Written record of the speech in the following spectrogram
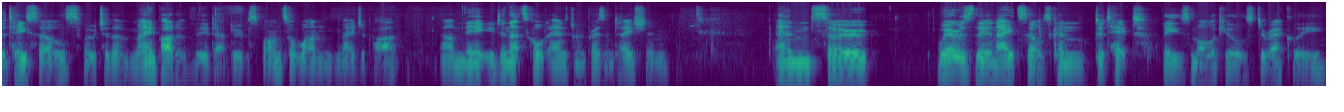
the T cells, which are the main part of the adaptive response, or one major part, um, need, and that's called antigen presentation. And so, whereas the innate cells can detect these molecules directly,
